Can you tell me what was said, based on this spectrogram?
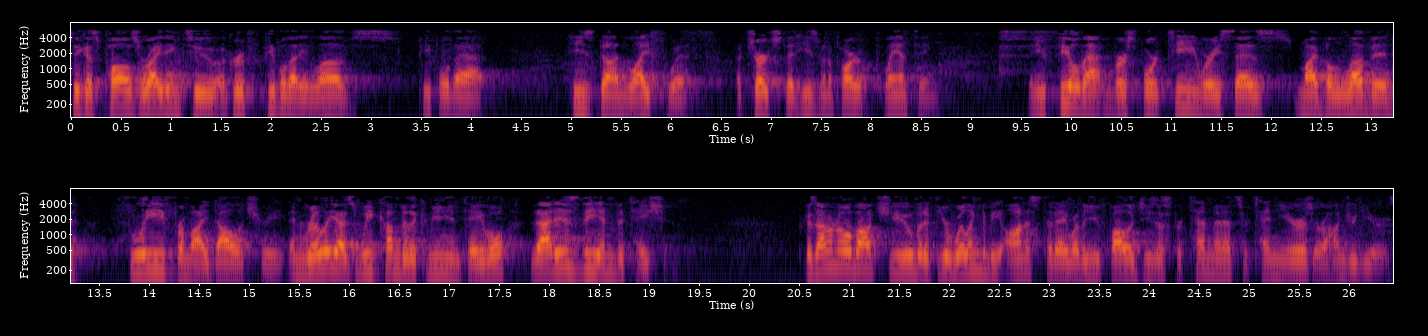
See, because Paul's writing to a group of people that he loves, people that he's done life with, a church that he's been a part of planting. And you feel that in verse 14 where he says, My beloved, flee from idolatry. And really, as we come to the communion table, that is the invitation. Because I don't know about you, but if you're willing to be honest today, whether you followed Jesus for 10 minutes or 10 years or 100 years,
